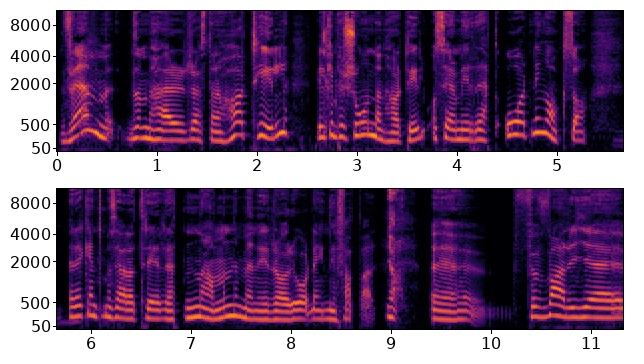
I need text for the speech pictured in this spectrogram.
vem de här rösterna hör till, vilken person den hör till och säga dem i rätt ordning också. Det räcker inte med att säga alla tre rätt namn men i rörig ordning, ni fattar. Ja. Eh, för varje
